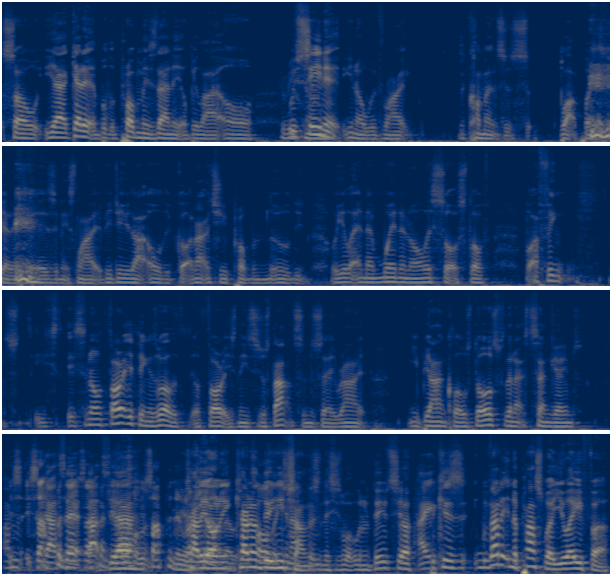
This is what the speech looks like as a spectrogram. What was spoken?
So yeah, I get it. But the problem is then it'll be like, oh, Every we've seen it, you know, with like the comments as black players get it, it is, and it's like if you do that, oh, they've got an attitude problem, or, they- or you're letting them win and all this sort of stuff. But I think it's, it's, it's an authority thing as well. The authorities need to just act and say, right, you're behind closed doors for the next ten games. It's, it's that's it, It's that's happened. it. Yeah. That's what's happened in Carry on, though. carry on doing that your chance, and this is what we're going to do to you. I- because we've had it in the past where UEFA,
